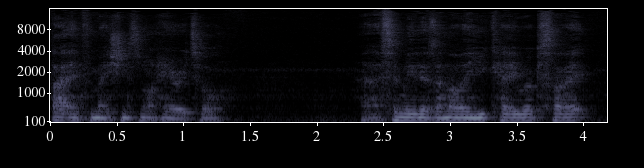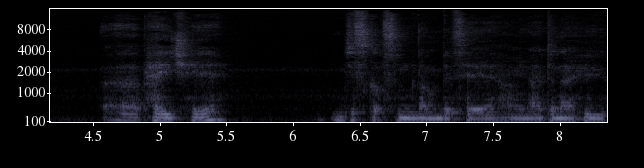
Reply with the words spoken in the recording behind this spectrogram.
That information is not here at all. Uh, similarly, there's another UK website uh, page here. Just got some numbers here. I mean, I don't know who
